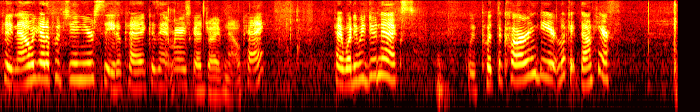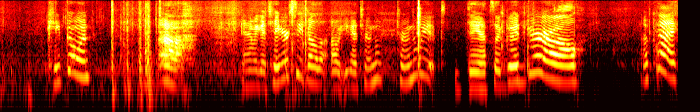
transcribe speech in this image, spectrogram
Okay, now we gotta put you in your seat, okay? Because Aunt Mary's gotta drive now, okay? Okay, what do we do next? We put the car in gear. Look it down here. Keep going. Ah. And then we gotta take our seatbelt. Oh, you gotta turn the turn the wheel. That's a good girl. Okay.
